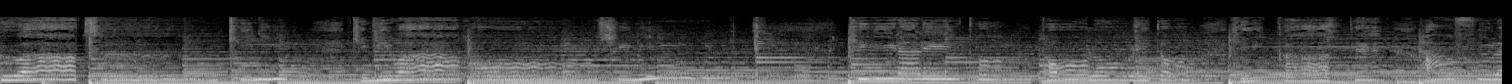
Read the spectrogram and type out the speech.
僕は月に。君は星に。キラリとポロリと光って溢れ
